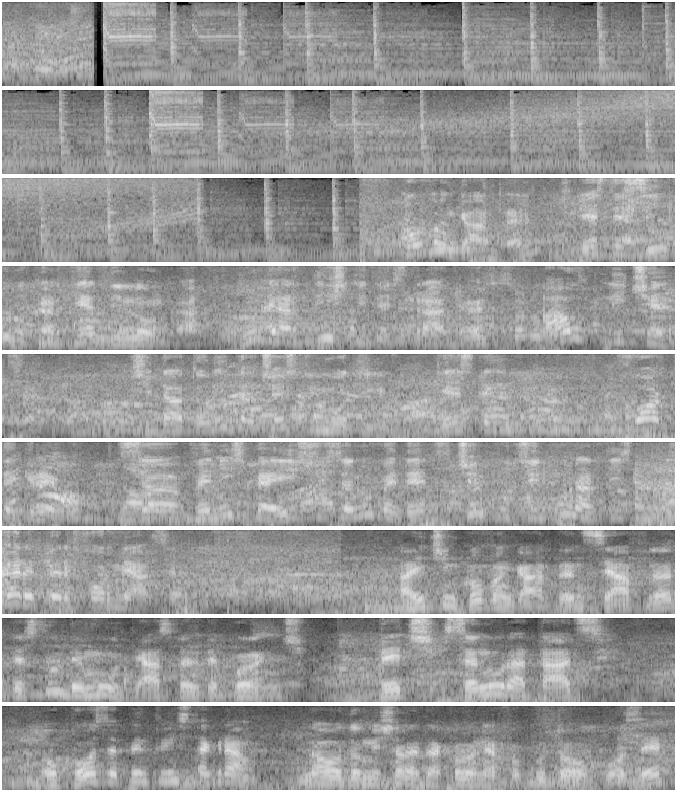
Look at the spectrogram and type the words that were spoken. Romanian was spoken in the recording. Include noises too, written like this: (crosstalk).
Covent Garden este singurul cartier din Londra unde artiștii de stradă au licență. Și datorită acestui motiv este foarte greu să veniți pe aici și să nu vedeți cel puțin un artist care performează. Aici în Covent Garden se află destul de multe astfel de bănci, deci să nu ratați o poză pentru Instagram. Nouă domnișoara de acolo ne-a făcut două poze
